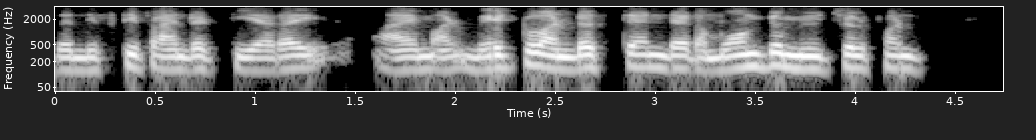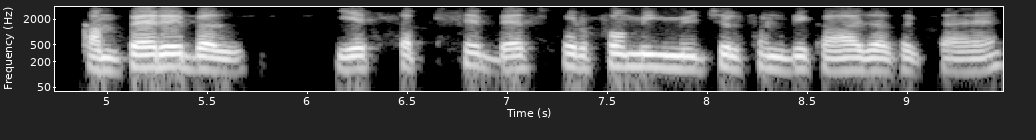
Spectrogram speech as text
the Nifty 500 TRI, I am made to understand that among the mutual funds comparable, ये सबसे best performing mutual fund भी कहा जा सकता है.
